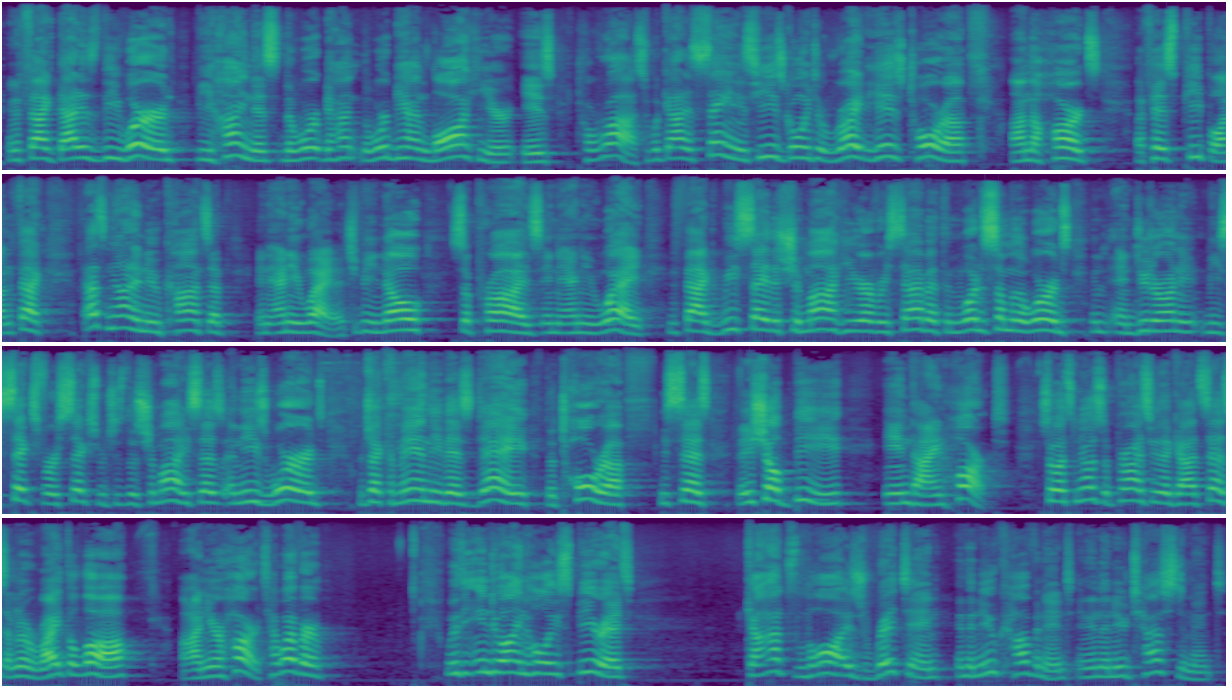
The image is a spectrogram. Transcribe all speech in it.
In fact, that is the word behind this. The word behind, the word behind law here is Torah. So what God is saying is He is going to write His Torah on the hearts of His people. In fact, that's not a new concept in any way. It should be no surprise in any way. In fact, we say the Shema here every Sabbath, and what are some of the words in, in Deuteronomy 6, verse 6, which is the Shema? He says, And these words which I command thee this day, the Torah, He says, they shall be in thine heart. So it's no surprise here that God says, I'm going to write the law on your hearts. However, with the indwelling Holy Spirit, God's law is written in the New Covenant and in the New Testament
